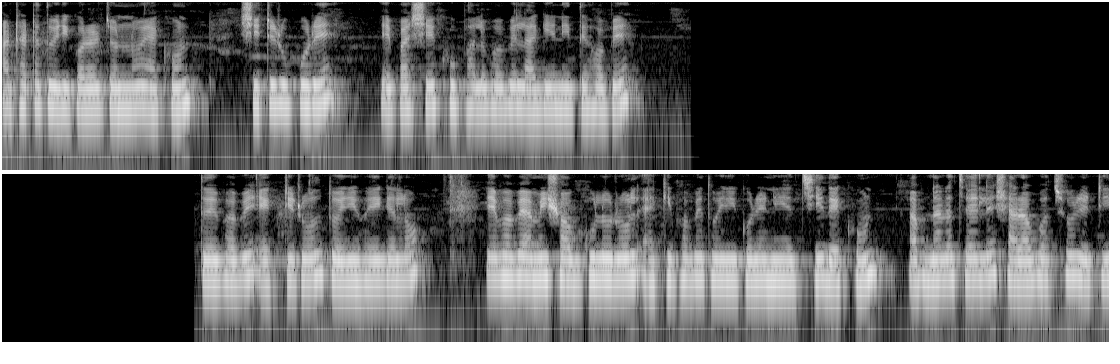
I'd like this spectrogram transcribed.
আঠাটা তৈরি করার জন্য এখন শীটের উপরে এপাশে খুব ভালোভাবে লাগিয়ে নিতে হবে। তো এভাবে একটি রোল তৈরি হয়ে গেল। এভাবে আমি সবগুলো রোল একইভাবে তৈরি করে নিয়েছি। দেখুন, আপনারা চাইলে সারা বছর এটি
